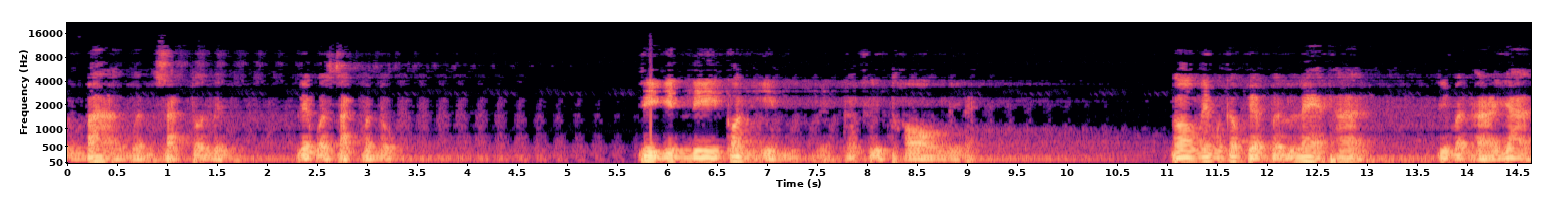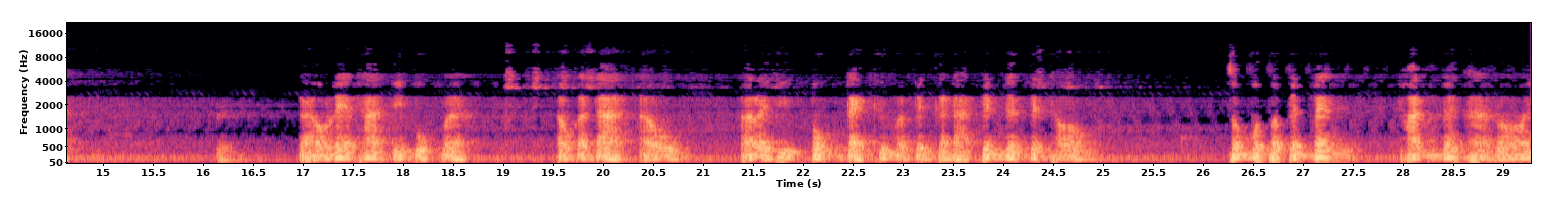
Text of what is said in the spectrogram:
นบ้าเหมือนสัตว์ตัวหนึ่ง เรียกว่าสัตว์มนุษย์ ที่ยินดีก้อนหินก็คือทองนี่แหละทองเนี่ยมันก็เปรียบเหมือนแร่ธาตุที่มันหายากก็เอาแร่ธาตุที่บุกมา เอากระดาษเอาอะไรที่ปรุงแต่งขึ้นมาเป็นกระดาษเป็นเงินเป็นทอง สมมติว่าเป็นแบงค์พันแบงค์ห้าร้อย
